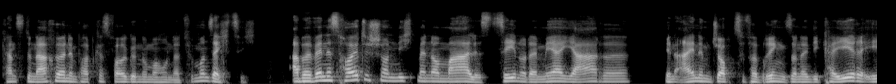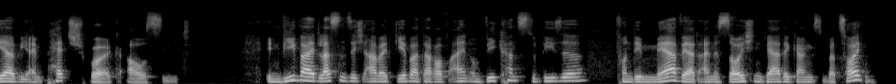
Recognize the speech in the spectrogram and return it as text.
Kannst du nachhören in Podcast-Folge Nummer 165. Aber wenn es heute schon nicht mehr normal ist, zehn oder mehr Jahre in einem Job zu verbringen, sondern die Karriere eher wie ein Patchwork aussieht, inwieweit lassen sich Arbeitgeber darauf ein und wie kannst du diese von dem Mehrwert eines solchen Werdegangs überzeugen?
